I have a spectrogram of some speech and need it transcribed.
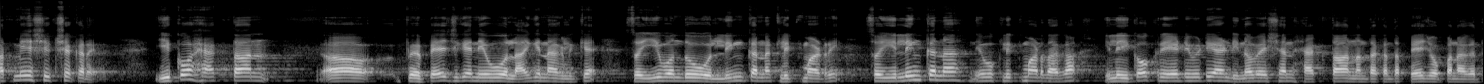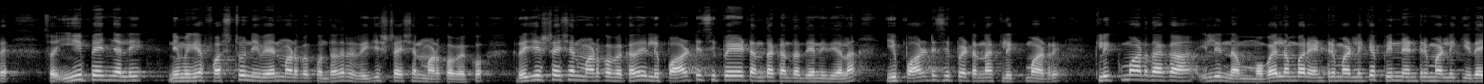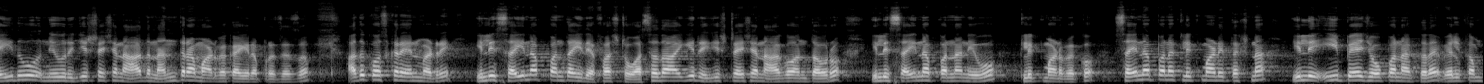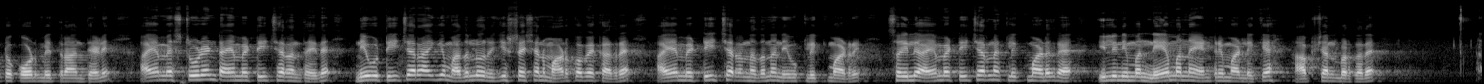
ಆತ್ಮೀಯ ಶಿಕ್ಷಕರೇ ಇಕೋ ಹ್ಯಾಕ್ಥಾನ್ ಪೇಜ್ಗೆ ನೀವು ಲಾಗಿನ್ ಆಗಲಿಕ್ಕೆ, ಸೊ ಈ ಒಂದು ಲಿಂಕನ್ನು ಕ್ಲಿಕ್ ಮಾಡಿರಿ. ಸೊ ಈ ಲಿಂಕನ್ನು ನೀವು ಕ್ಲಿಕ್ ಮಾಡಿದಾಗ ಇಲ್ಲಿ eco creativity and innovation hackathon ಅಂತಕ್ಕಂಥ ಪೇಜ್ ಓಪನ್ ಆಗುತ್ತೆ. ಸೊ ಈ ಪೇಜ್ನಲ್ಲಿ ನಿಮಗೆ ಫಸ್ಟು ನೀವೇನು ಮಾಡಬೇಕು ಅಂತಂದರೆ ರಿಜಿಸ್ಟ್ರೇಷನ್ ಮಾಡ್ಕೋಬೇಕು. ರಿಜಿಸ್ಟ್ರೇಷನ್ ಮಾಡ್ಕೋಬೇಕಾದ್ರೆ ಇಲ್ಲಿ ಪಾರ್ಟಿಸಿಪೇಟ್ ಅಂತಕ್ಕಂಥದ್ದು ಏನಿದೆಯಲ್ಲ, ಈ ಪಾರ್ಟಿಸಿಪೇಟನ್ನು ಕ್ಲಿಕ್ ಮಾಡಿರಿ. ಕ್ಲಿಕ್ ಮಾಡಿದಾಗ ಇಲ್ಲಿ ನಮ್ಮ ಮೊಬೈಲ್ ನಂಬರ್ ಎಂಟ್ರಿ ಮಾಡಲಿಕ್ಕೆ ಪಿನ್ ಎಂಟ್ರಿ ಮಾಡಲಿಕ್ಕೆ ಇದೆ. ಇದು ನೀವು ರಿಜಿಸ್ಟ್ರೇಷನ್ ಆದ ನಂತರ ಮಾಡಬೇಕಾಗಿರೋ ಪ್ರೊಸೆಸ್ಸು ಅದಕ್ಕೋಸ್ಕರ ಏನು ಮಾಡಿರಿ, ಇಲ್ಲಿ ಸೈನ್ ಅಪ್ ಅಂತ ಇದೆ. ಫಸ್ಟ್ ಹೊಸದಾಗಿ ರಿಜಿಸ್ಟ್ರೇಷನ್ ಆಗೋ ಅಂಥವ್ರು ಇಲ್ಲಿ ಸೈನ್ ಅಪ್ಪನ್ನು ನೀವು ಕ್ಲಿಕ್ ಮಾಡಬೇಕು. ಸೈನ್ ಕ್ಲಿಕ್ ಮಾಡಿದ ತಕ್ಷಣ ಇಲ್ಲಿ ಈ ಪೇಜ್ ಓಪನ್ ಆಗ್ತದೆ. ವೆಲ್ಕಮ್ ಟು ಕೋಡ್ ಮಿತ್ರ ಅಂತೇಳಿ. I'm a student I'm a teacher ಅಂತ ಇದೆ. ನೀವು ಟೀಚರ್ ಆಗಿ ಮೊದಲು ರಿಜಿಸ್ಟ್ರೇಷನ್ ಮಾಡ್ಕೋಬೇಕಾದ್ರೆ ಐ ಎಂ ಎ ಟೀಚರ್ ಅನ್ನೋದನ್ನು ನೀವು ಕ್ಲಿಕ್ ಮಾಡಿರಿ. ಸೊ ಇಲ್ಲಿ ಐ ಎಂ ಎ ಟೀಚರ್ನ ಕ್ಲಿಕ್ ಮಾಡಿದರೆ, ಇಲ್ಲಿ ನಿಮ್ಮ ನೇಮನ್ನು ಎಂಟ್ರಿ ಮಾಡಲಿಕ್ಕೆ ಆಪ್ಷನ್ ಬರ್ತದೆ.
